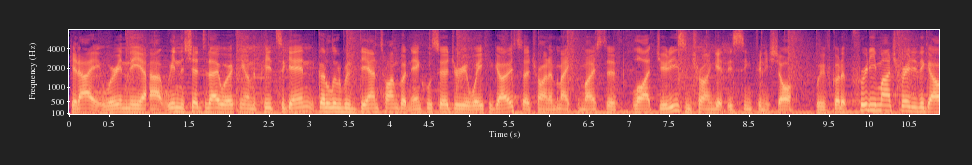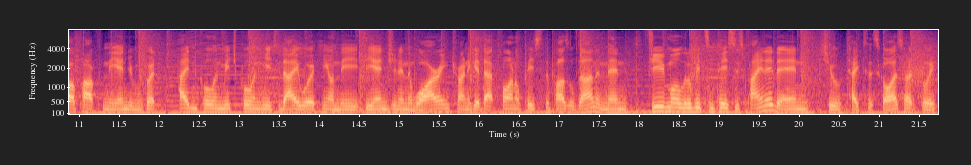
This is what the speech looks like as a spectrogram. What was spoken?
G'day, we're in the uh, we're in the shed today working on the Pitts again. Got a little bit of downtime, got an ankle surgery a week ago, so trying to make the most of light duties and try and get this thing finished off. We've got it pretty much ready to go apart from the engine. We've got Hayden Pullen, Mitch Pullen here today working on the, the engine and the wiring, trying to get that final piece of the puzzle done and then a few more little bits and pieces painted and she'll take to the skies hopefully.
